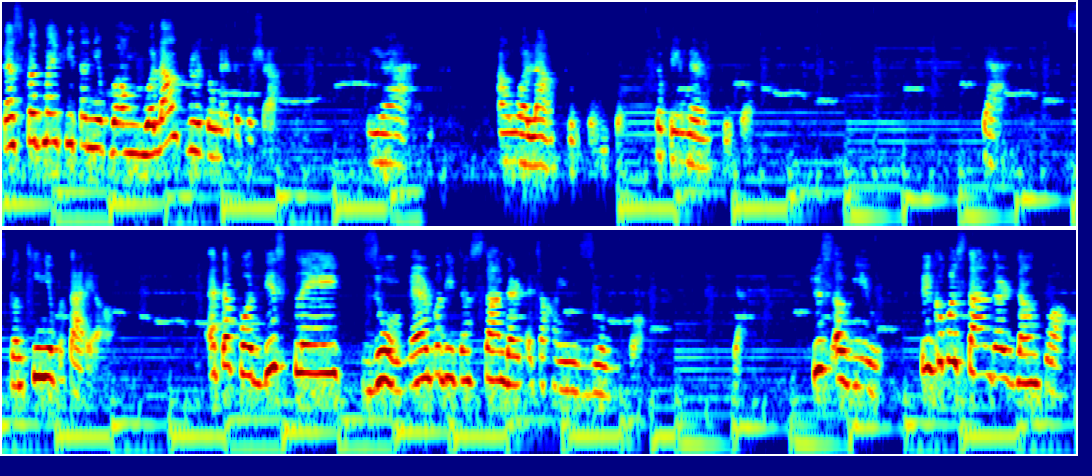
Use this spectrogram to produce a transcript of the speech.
Tapos pag makikita niyo po ang walang True Tone, ito po siya. Ayan. Ang walang True Tone po. Ito po yung meron True Tone. Yan. Let's continue po tayo. Ito po, display zoom. Meron po dito standard at saka yung zoom po. Yan. Choose a view. Ko po standard lang po ako.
